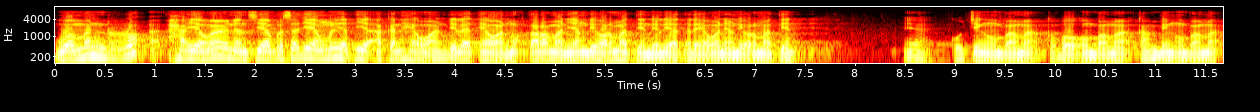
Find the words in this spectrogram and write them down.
Wa man hayawanan siapa saja yang melihat ia akan hewan, dilihat hewan muhtaraman yang dihormatin, dilihat ada hewan yang dihormatin. Ya, kucing umpama, kebo umpama, kambing umpama,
